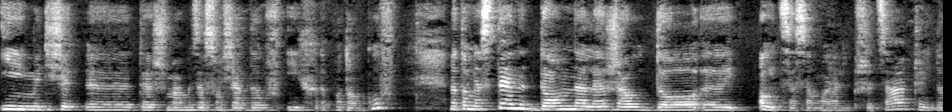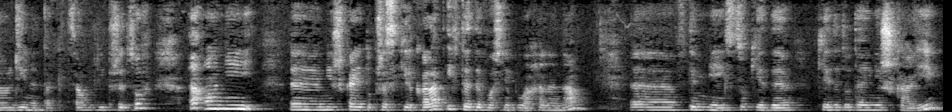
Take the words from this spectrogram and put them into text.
i my dzisiaj e, też mamy za sąsiadów ich potomków. Natomiast ten dom należał do ojca Samuela Liprzyca, czyli do rodziny takich całych Liprzyców, a oni mieszkali tu przez kilka lat i wtedy właśnie była Helena w tym miejscu, kiedy, kiedy tutaj mieszkali.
